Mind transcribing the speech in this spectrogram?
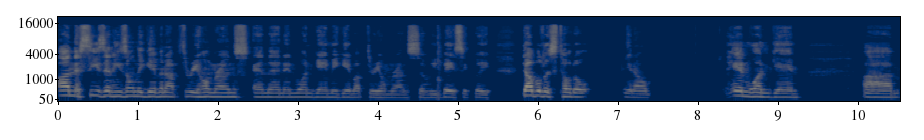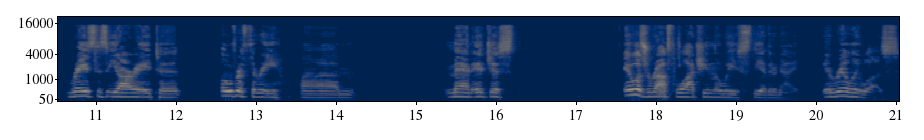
on the season, he's only given up three home runs, and then in one game, he gave up three home runs. So he basically doubled his total, you know, in one game. Um, raised his ERA to over three. Um, man, it just it was rough watching Luis the other night. It really was.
